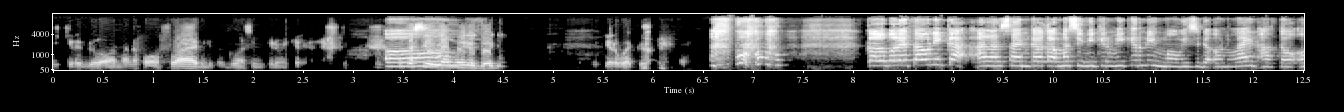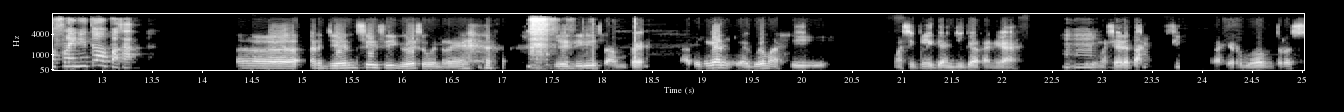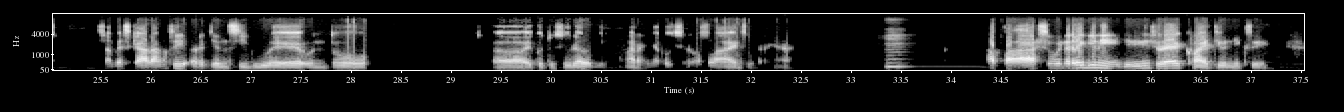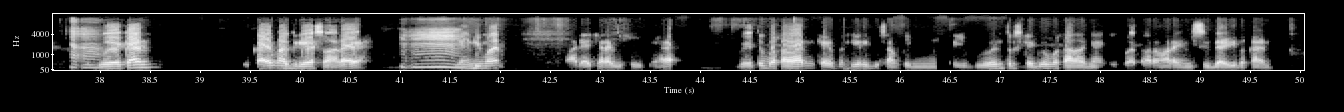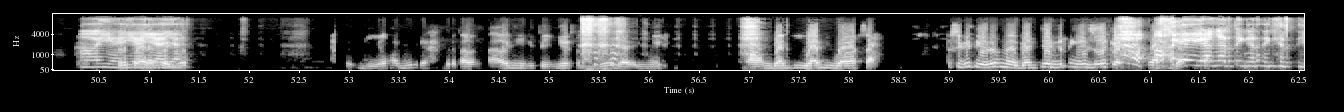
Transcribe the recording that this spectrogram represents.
mikirin dulu online atau offline gitu. Gue masih mikir-mikir. Oh. Sih long way to go. Mikir buat gue. Kalau boleh tahu nih Kak, alasan Kakak masih mikir-mikir nih mau wisuda online atau offline itu apa Kak? eh urgensi sih gue sebenarnya. Jadi sampai saat ini kan ya gue masih masih penelitian juga kan ya. Jadi Mm-mm. masih ada tahap sih terakhir belum. Terus sampai sekarang sih urgensi gue untuk uh, ikut wisuda lebih mengarahnya ke wisuda offline sebenarnya. Hmm. Apa? Sebenarnya gini, jadi ini sebenarnya quite unik sih. Uh-uh. Gue kan UKM Agria Suara ya, Mm-mm. yang di mana ada acara wisuda, gue itu bakalan kayak berdiri di samping tribun, terus kayak gue bakalan nyanyi buat orang-orang yang wisuda gitu kan. Oh iya Terus iya iya iya. gue, gila gue udah bertahun-tahun di pinggir, terus gue udah ini bakalan gantian di bawah saya. Terus gue tiba-tiba nggak gantian, ngerti nggak sih? Kayak, wah, Oh iya iya ngerti ngerti ngerti.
